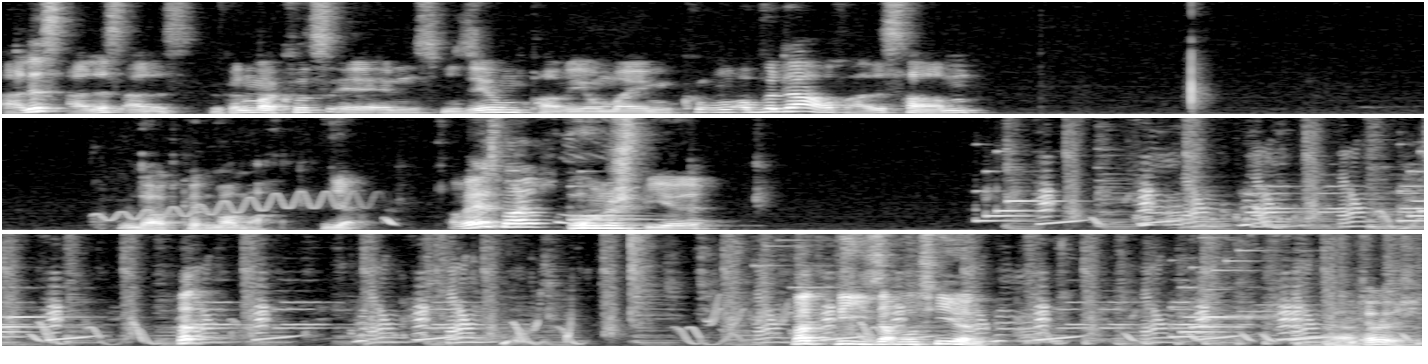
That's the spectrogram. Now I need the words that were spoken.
Alles, alles, alles. Wir können mal kurz äh, ins Museum Pavillon mal eben gucken, ob wir da auch alles haben. Das könnten wir machen. Ja. Aber erstmal Bonusspiel. Was? Wie sabotieren? Ja, natürlich.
